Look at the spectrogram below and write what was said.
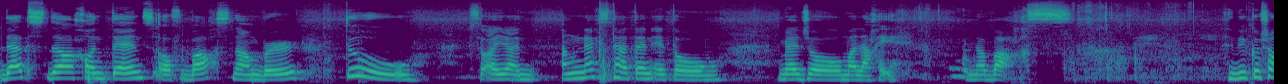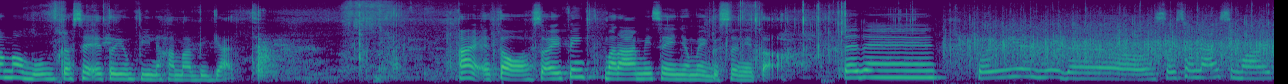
That's the contents of box number 2. So, ayan. Ang next natin itong medyo malaki na box. Hindi ko siya ma-move kasi ito yung pinakamabigat. Ah, ito. So, I think marami sa inyo may gusto nito. Tadaan! Korean noodles. So, sa Last Mart,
